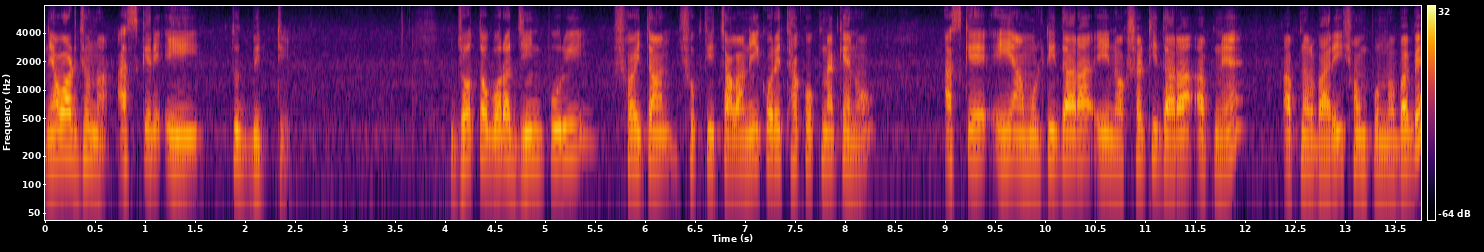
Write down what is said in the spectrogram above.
নেওয়ার জন্য আজকের এই তুদ্বিরটি। যত বড় জিনপুরি শয়তান শক্তি চালানি করে থাকুক না কেন আজকে এই আমলটি দ্বারা, এই নকশাটি দ্বারা আপনি আপনার বাড়ি সম্পূর্ণভাবে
